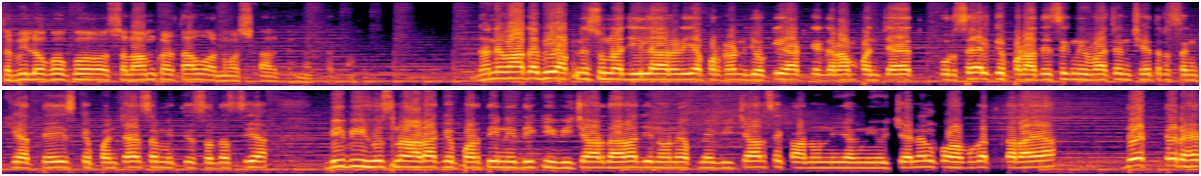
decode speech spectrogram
सभी लोगों को सलाम करता हूँ और नमस्कार कहना करता हूँ। धन्यवाद। अभी आपने सुना जिला अररिया प्रखंड जोकीहाट के ग्राम पंचायत कुरसैल के प्रादेशिक निर्वाचन क्षेत्र संख्या तेईस के पंचायत समिति सदस्य बीबी हुस्न आरा के प्रतिनिधि की विचारधारा, जिन्होंने अपने विचार से कानूनी जंग न्यूज़ चैनल को अवगत कराया। देखते रहे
